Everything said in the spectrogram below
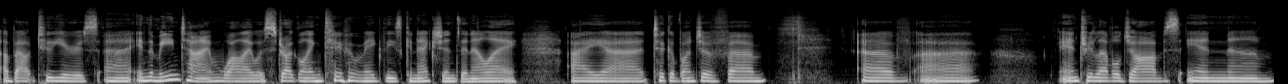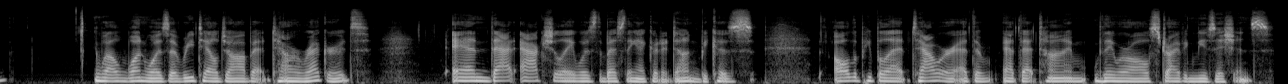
about two years. Uh, in the meantime, while I was struggling to make these connections in LA, I uh, took a bunch of um, of uh, entry level jobs in. Um, well, one was a retail job at Tower Records, and that actually was the best thing I could have done because all the people at Tower at the at that time they were all striving musicians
